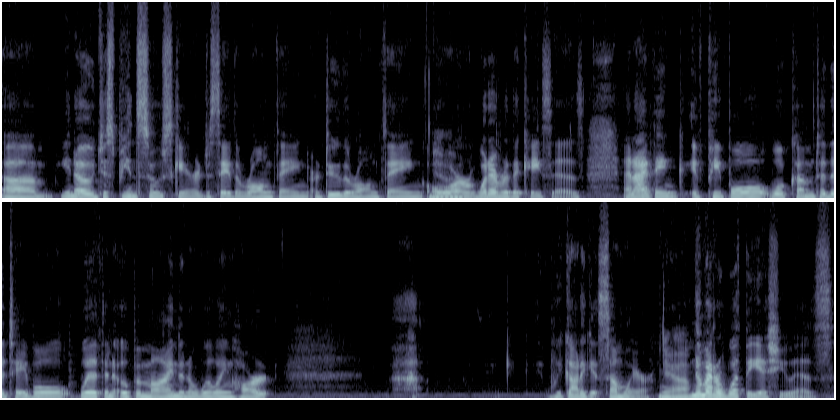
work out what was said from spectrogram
um, you know, just being so scared to say the wrong thing or do the wrong thing or whatever the case is. And I think if people will come to the table with an open mind and a willing heart, we got to get somewhere. Yeah. No matter what the issue is.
